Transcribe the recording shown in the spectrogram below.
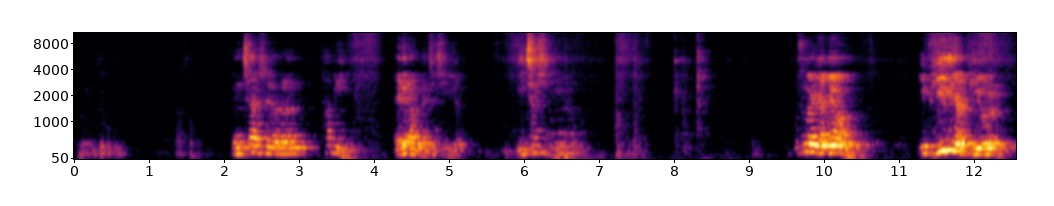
보통 N제곱이라서. 등차 시열은 합이 n에 가면 몇 차식이죠? 2차식이에요. 무슨 말이냐면 이 비율이잖아 비율.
